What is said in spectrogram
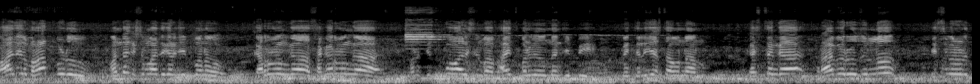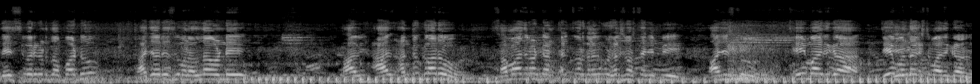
మాదిగల మహాత్ముడు మందకృష్ణ మాది గారు చెప్పాను గర్వంగా సగర్వంగా మనం చెప్పుకోవాల్సిన మా బాధ్యత మనమే ఉందని చెప్పి మేము తెలియజేస్తా ఉన్నాను ఖచ్చితంగా రాబోయే రోజుల్లో ఎస్సీ వర్గ పాటు రాజ్యాంగ మనం వెళ్దామండి అందుకు సమాజంలో ఉన్న దళిత వర్గాలను కూడా కలిసి వస్తాయని చెప్పి ఆశిస్తూ జై మాదిగా జై మందకృష్ణ మాది గారు.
